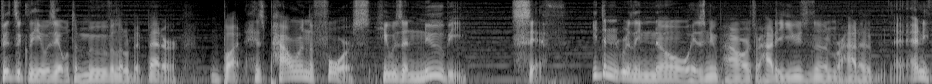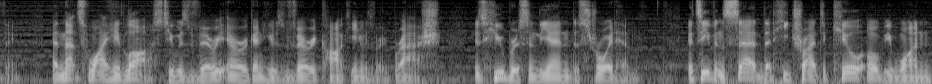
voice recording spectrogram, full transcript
Physically he was able to move a little bit better, but his power in the Force, he was a newbie Sith. He didn't really know his new powers or how to use them or how to anything. And that's why he lost. He was very arrogant, he was very cocky, and he was very brash. His hubris in the end destroyed him. It's even said that he tried to kill Obi-Wan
